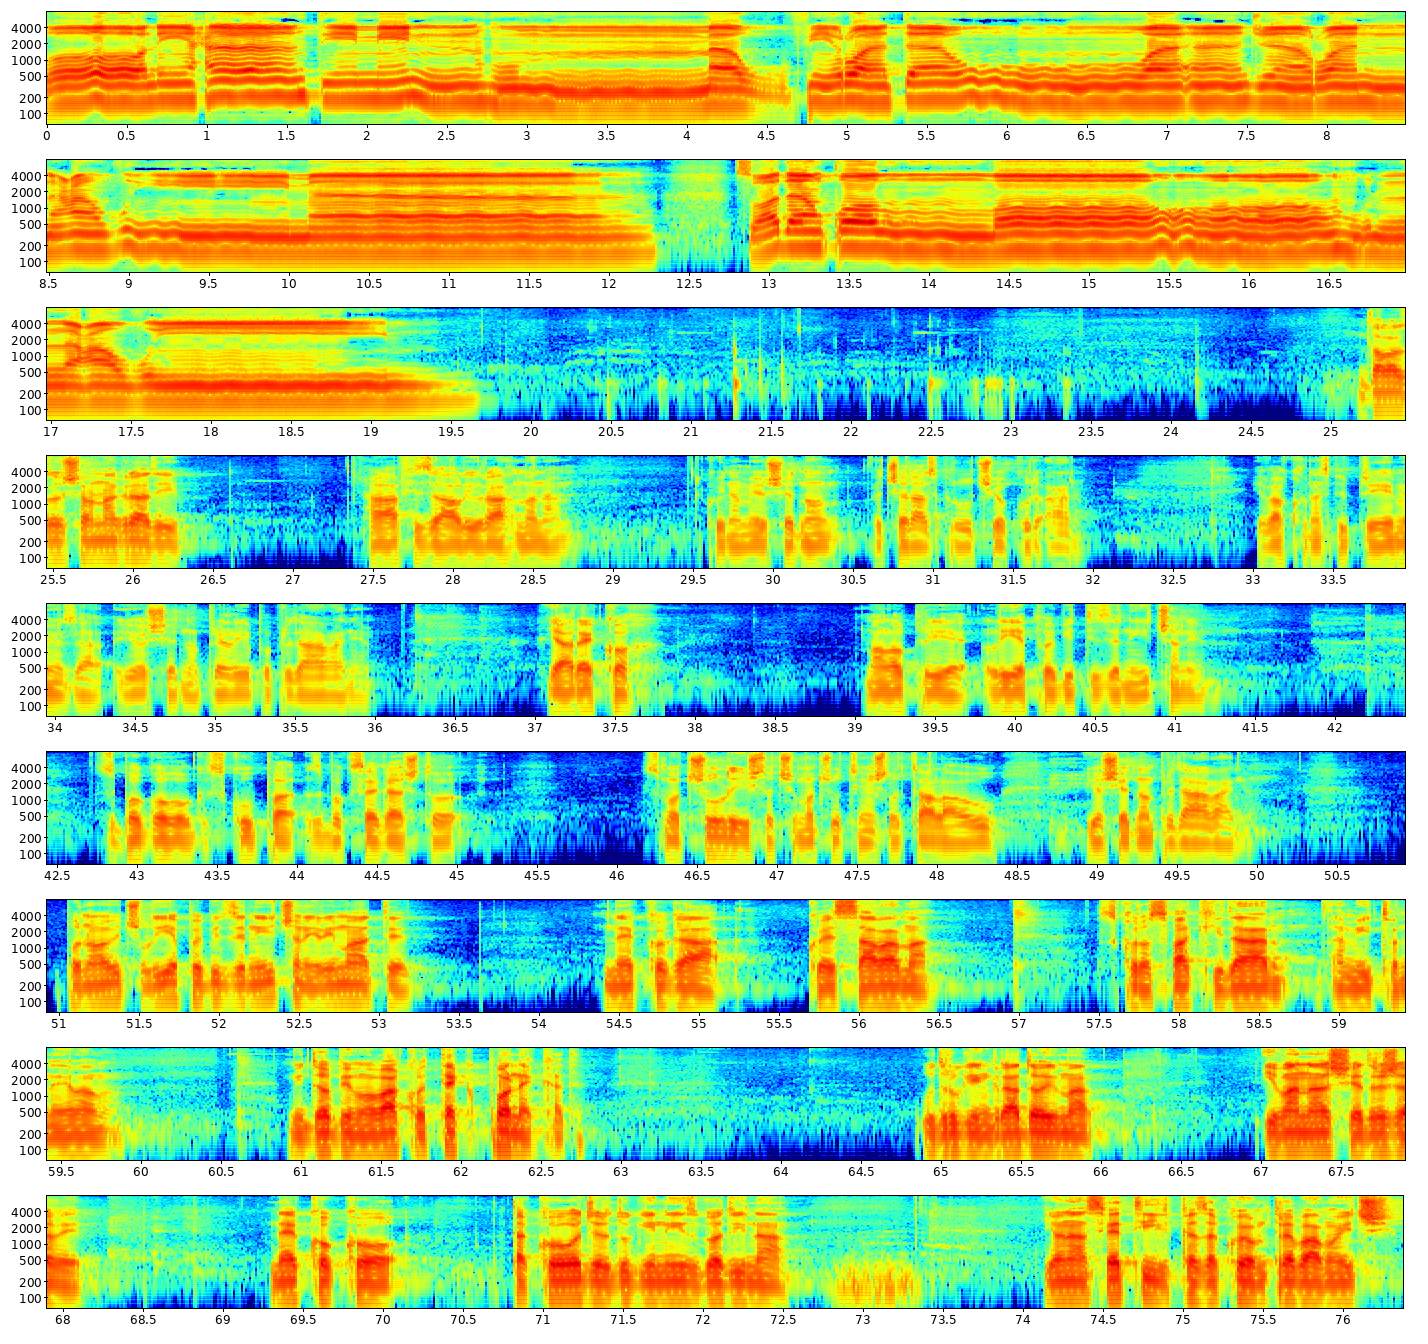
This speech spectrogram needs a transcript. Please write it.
الصالحات منهم مغفرة وأجرا عظيما. صدق الله العظيم. دلازشان نگرادی حافظ علي رحمنم koji nam je još jednom večeras proučio Kur'an. I ovako nas pripremio za još jedno prelijepo predavanje. Ja rekoh, malo prije, lijepo je biti zaničanin zbog ovog skupa, zbog svega što smo čuli i što ćemo čuti inšlotala u još jednom predavanju. Ponovit ću, lijepo je biti zeničan jer imate nekoga koje je sa vama skoro svaki dan, a mi to nemamo. Mi dobijemo ovako tek ponekad u drugim gradovima i van naše države. Neko ko također dugi niz godina i ona svetiljka za kojom trebamo ići,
